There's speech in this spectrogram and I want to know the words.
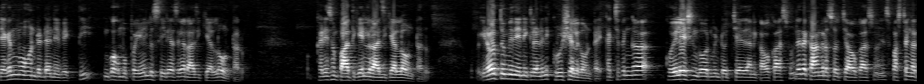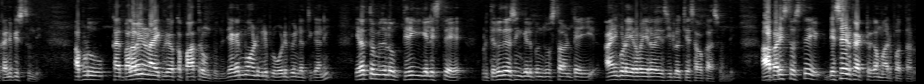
జగన్మోహన్ రెడ్డి అనే వ్యక్తి ఇంకొక ముప్పై ఏళ్ళు సీరియస్గా రాజకీయాల్లో ఉంటారు. కనీసం పాతికేళ్ళు రాజకీయాల్లో ఉంటారు. ఇరవై తొమ్మిది ఎన్నికలు అనేది క్రూషియల్గా ఉంటాయి. ఖచ్చితంగా కోయిలేషన్ గవర్నమెంట్ వచ్చేదానికి అవకాశం లేదా కాంగ్రెస్ వచ్చే అవకాశం అనేది స్పష్టంగా కనిపిస్తుంది. అప్పుడు బలమైన నాయకుడి యొక్క పాత్ర ఉంటుంది. జగన్మోహన్ రెడ్డి ఇప్పుడు ఓడిపోయిండొచ్చు కానీ ఇరవై తొమ్మిదిలో తిరిగి గెలిస్తే ఇప్పుడు తెలుగుదేశం గెలుపుని చూస్తా ఉంటే ఆయన కూడా ఇరవై ఇరవై ఐదు సీట్లు వచ్చేసే అవకాశం ఉంది. ఆ పరిస్థితి వస్తే డిసైడ్ ఫ్యాక్టర్గా మారిపోతారు.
